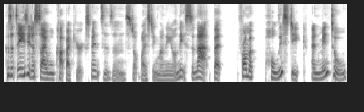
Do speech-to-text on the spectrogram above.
Because it's easy to say well cut back your expenses and stop wasting money on this and that but from a holistic and mental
